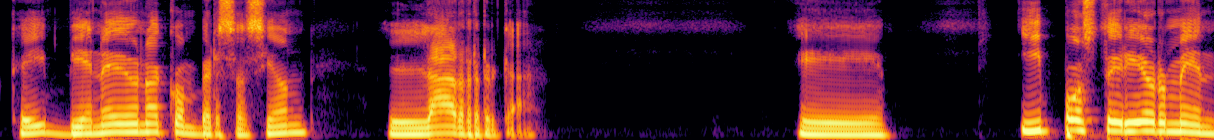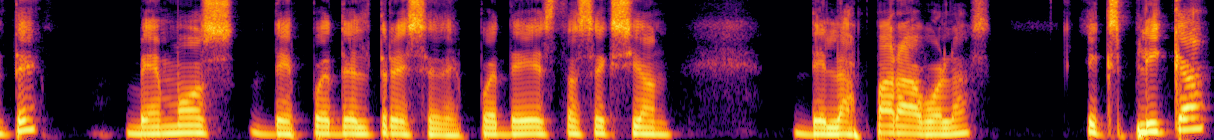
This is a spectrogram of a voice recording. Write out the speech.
¿okay? Viene de una conversación larga. Eh, y posteriormente, vemos después del 13, después de esta sección de las parábolas, explica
